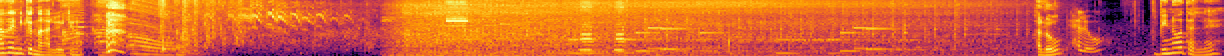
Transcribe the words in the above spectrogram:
അതെനിക്കൊന്ന് ആലോചിക്കണം. ഹലോ ഹലോ വിനോദല്ലേ?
